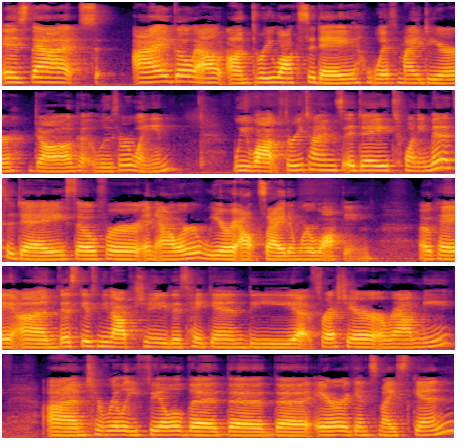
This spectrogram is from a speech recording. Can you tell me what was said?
is that I go out on three walks a day with my dear dog, Luther Wayne. We walk three times a day, 20 minutes a day. So for an hour, we are outside and we're walking. Okay, um, this gives me the opportunity to take in the fresh air around me, um, to really feel the, the, the air against my skin,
